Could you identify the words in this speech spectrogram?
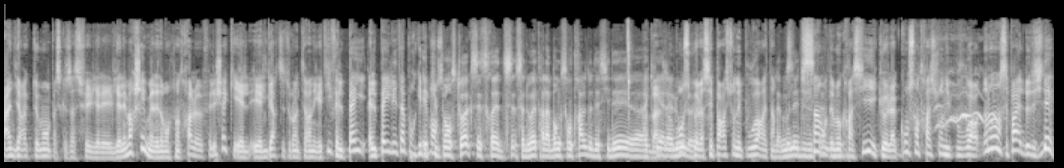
indirectement, parce que ça se fait via les, via les marchés, mais la Banque centrale fait l'échec et elle, et elle garde ses taux d'intérêt négatifs. Elle paye, elle paye l'État pour qu'il Et tu dépense. penses, toi, que ce serait, ça doit être à la Banque centrale de décider euh, à Ah qui bah, elle je pense que la séparation des pouvoirs est un digitale sain en démocratie et que la concentration du pouvoir. Non, non, non, c'est pas à elle de décider.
